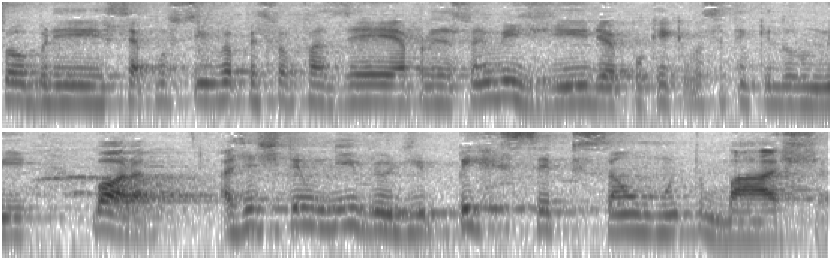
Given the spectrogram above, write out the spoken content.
sobre se é possível a pessoa fazer a projeção em vigília, por que, que você tem que dormir. Bora, a gente tem um nível de percepção muito baixa.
